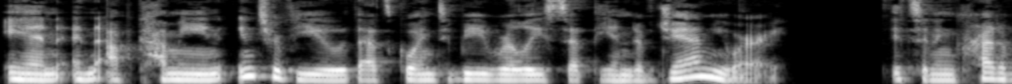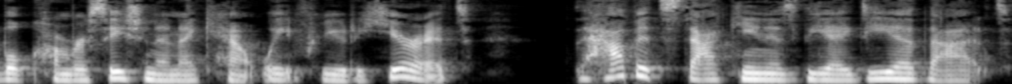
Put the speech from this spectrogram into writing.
in an upcoming interview that's going to be released at the end of January. It's an incredible conversation and I can't wait for you to hear it. Habit stacking is the idea that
